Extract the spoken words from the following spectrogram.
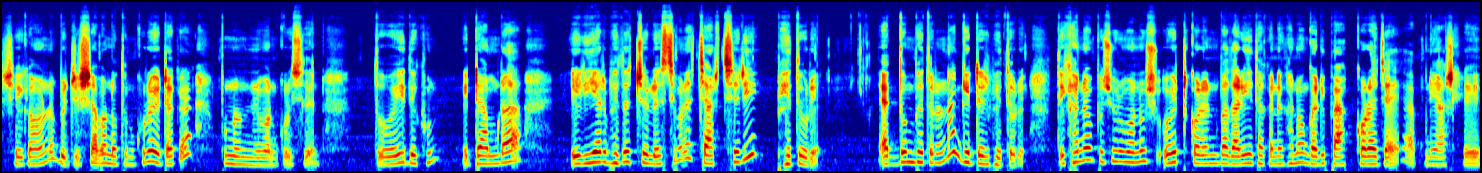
সেই কারণে ব্রিটিশরা আবার নতুন করে এটাকে পুনর্নির্মাণ করেছিলেন। তো এই দেখুন, এটা আমরা এরিয়ার ভেতর চলে এসেছি মানে চার্চেরই ভেতরে। একদম ভেতরে না, গেটের ভেতরে। তো এখানেও প্রচুর মানুষ ওয়েট করেন বা দাঁড়িয়ে থাকেন। এখানেও গাড়ি পার্ক করা যায়। আপনি আসলে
